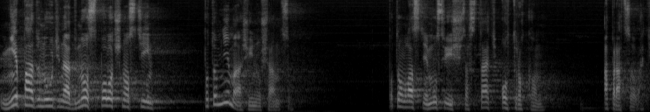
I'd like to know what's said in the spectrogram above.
nepadnúť na dno spoločnosti, potom nemáš inú šancu. Potom vlastne musíš sa stať otrokom a pracovať.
